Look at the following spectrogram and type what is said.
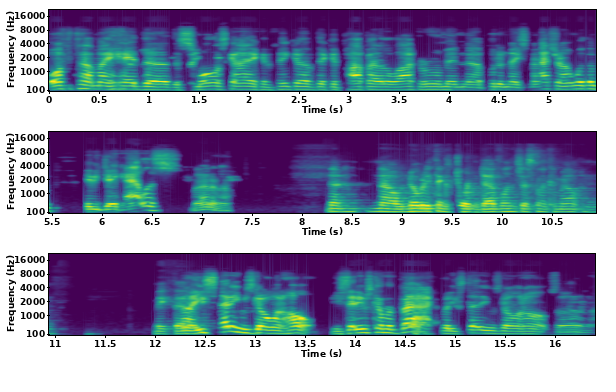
off the top of my head, the the smallest guy I can think of that could pop out of the locker room and uh, put a nice match on with him, maybe Jake Atlas. I don't know. No, no, nobody thinks Jordan Devlin's just going to come out and make that. No, he said he was going home. He said he was coming back, but he said he was going home. So I don't know.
